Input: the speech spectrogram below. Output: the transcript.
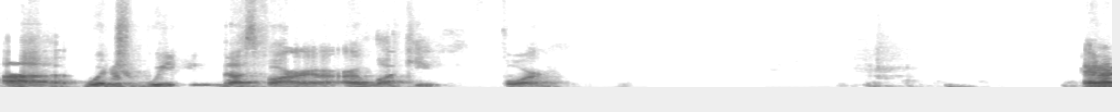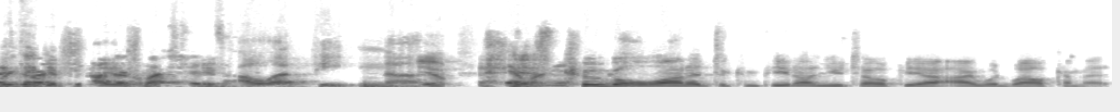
uh, which we thus far are lucky for. And, And I think regarding if- other if- questions, if- I'll let Pete and uh, Yep. If Google wanted to compete on Utopia, I would welcome it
